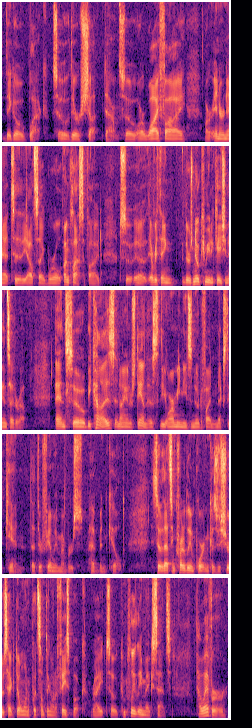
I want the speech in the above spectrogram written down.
they go black, so they're shut down. So our Wi-Fi, our internet to the outside world, unclassified. So uh, everything, there's no communication inside or out. And so, because, and I understand this, the Army needs to notify next of kin that their family members have been killed. So that's incredibly important because you sure as heck don't want to put something on a Facebook, right? So it completely makes sense. However,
